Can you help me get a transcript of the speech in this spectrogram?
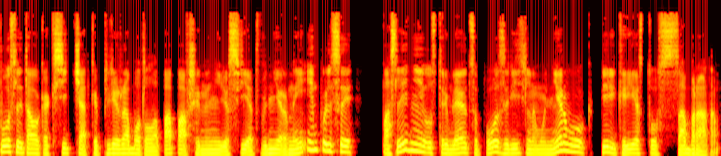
После того, как сетчатка переработала попавший на нее свет в нервные импульсы, последние устремляются по зрительному нерву к перекресту с собратом,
